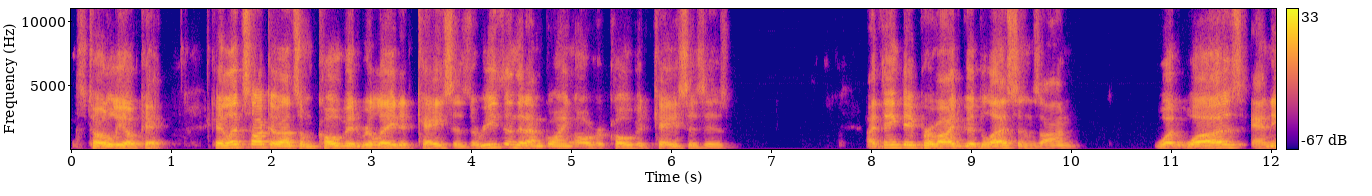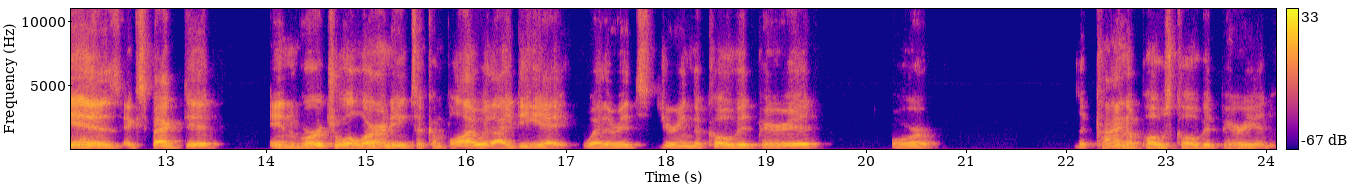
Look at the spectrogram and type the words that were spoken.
It's totally okay. Okay, let's talk about some COVID related cases. The reason that I'm going over COVID cases is I think they provide good lessons on what was and is expected in virtual learning to comply with IDEA, whether it's during the COVID period or the kind of post COVID period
